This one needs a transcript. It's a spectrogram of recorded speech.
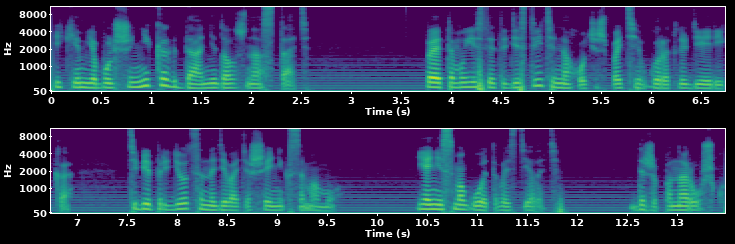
и кем я больше никогда не должна стать. Поэтому, если ты действительно хочешь пойти в город людей Рика, тебе придется надевать ошейник самому. Я не смогу этого сделать, даже понарошку.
